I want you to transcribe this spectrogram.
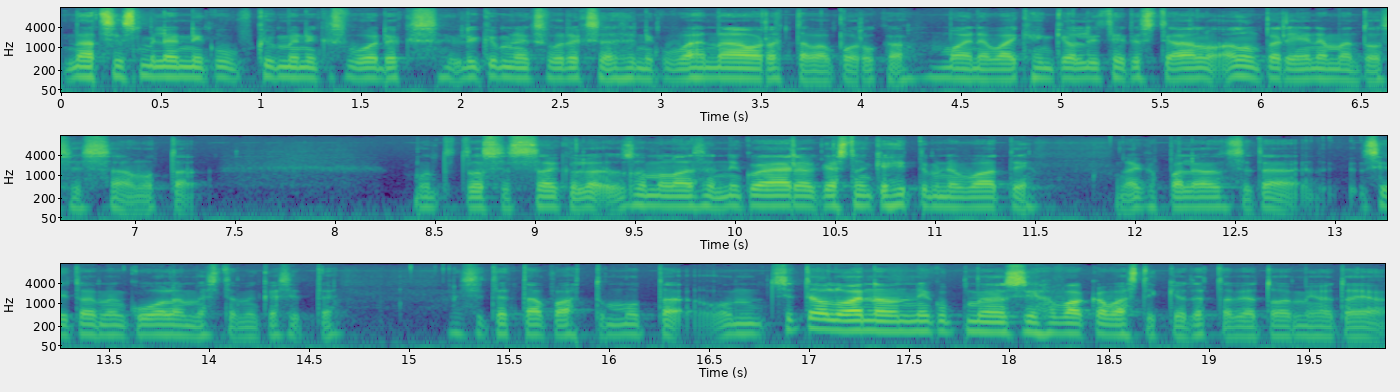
natsismille niin kuin kymmeneksi vuodeksi, yli kymmeneksi vuodeksi se niin kuin vähän naurettava poruka. Maine, vaikka henki oli tietysti alun, alun perin enemmän tosissaan, mutta, mutta tosissaan kyllä suomalaisen niin äärioikeiston kehittyminen vaatii aika paljon sitä siitoimen kuolemista, mikä sitten sitten tapahtui, mutta on sitten ollut aina niin kuin myös ihan vakavastikin otettavia toimijoita ja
